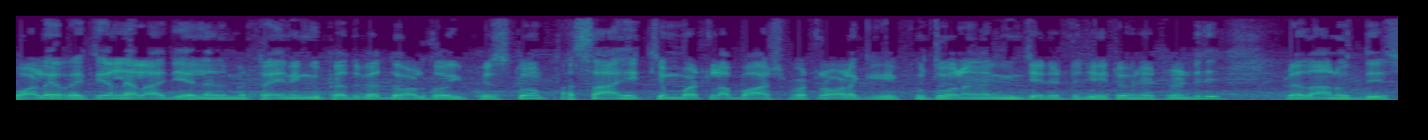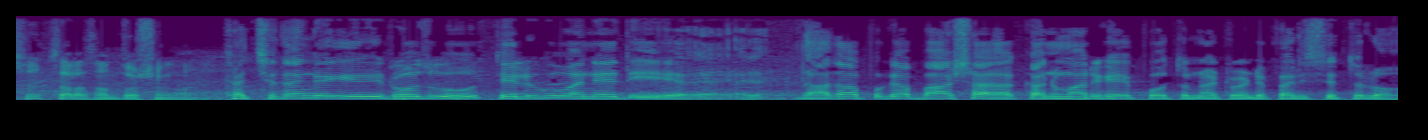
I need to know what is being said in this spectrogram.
వాళ్ళకి రచనలు ఎలా చేయాలి ట్రైనింగ్ పెద్ద పెద్ద వాళ్ళతో ఇప్పిస్తాం ఆ సాహిత్యం పట్ల భాష పట్ల వాళ్ళకి కుతూహలం కలిగించేటట్టు చేయడం అనేటువంటిది ప్రధాన ఉద్దేశం. చాలా సంతోషంగా ఉంది. ఖచ్చితంగా ఈరోజు తెలుగు అనేది దాదాపుగా భాష కనుమరుగైపోతున్నటువంటి పరిస్థితుల్లో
